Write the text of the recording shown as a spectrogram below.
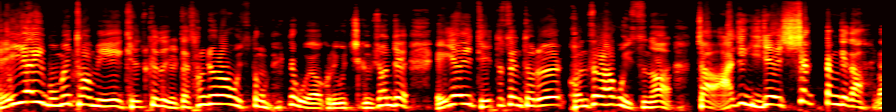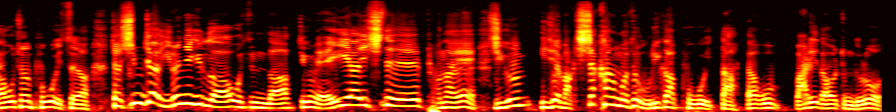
AI 모멘텀이 계속해서 일단 상존하고 있었던 건 팩트고요. 그리고 지금 현재 AI 데이터 센터를 건설하고 있으나 자, 아직 이제 시작 단계다라고 저는 보고 있어요. 자, 심지어 이런 얘기도 나오고 있습니다. 지금 AI 시대의 변화에 지금 이제 막 시작하는 것을 우리가 보고 있다라고 말이 나올 정도로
